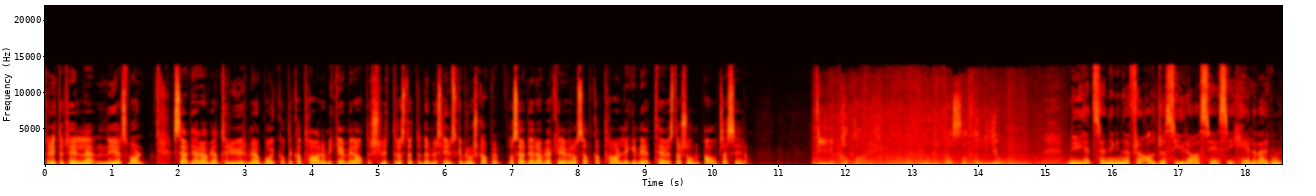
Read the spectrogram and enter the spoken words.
Du lytter til Nyhetsmorgen. Saudi-Arabia truer med å boikotte Qatar om ikke Emiratet slutter å støtte Det muslimske brorskapet. Og Saudi-Arabia krever også at Qatar legger ned TV-stasjonen Al Jazeera. Nyhetssendingene fra Al Jazeera ses i hele verden,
